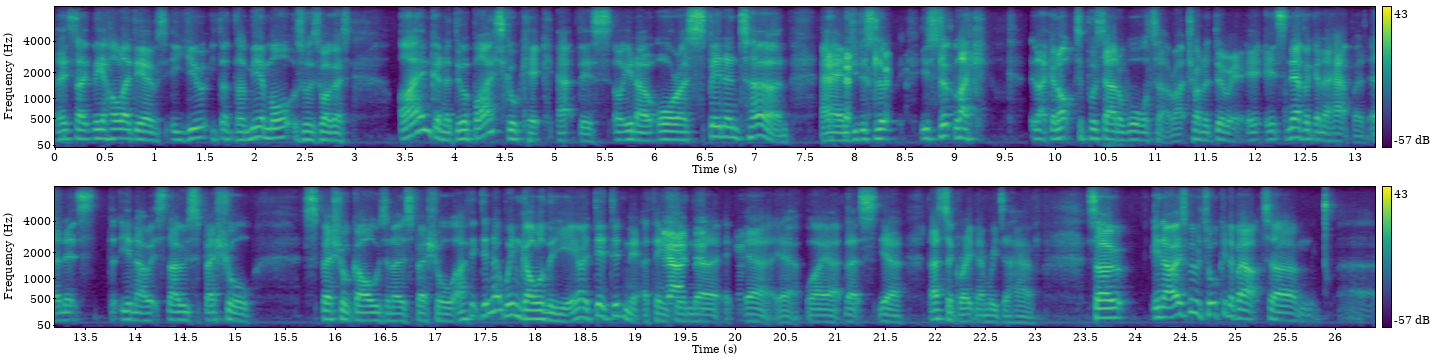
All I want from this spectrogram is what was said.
It's like the whole idea of you, the, the mere mortals as well goes. I'm going to do a bicycle kick at this, or you know, or a spin and turn, and you just look, you just look like like an octopus out of water, right? Trying to do it. it it's never going to happen, and it's you know, it's those special special goals and those special. I think didn't that win goal of the year? I did, didn't it? I think yeah, in uh, yeah, yeah. Well, yeah, that's yeah, that's a great memory to have. So you know, as we were talking about, um, uh,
